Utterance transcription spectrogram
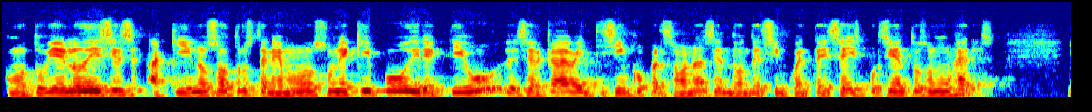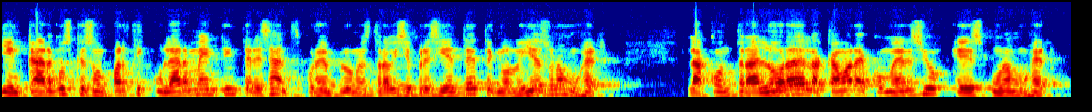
Como tú bien lo dices, aquí nosotros tenemos un equipo directivo de cerca de 25 personas en donde el 56% son mujeres y en cargos que son particularmente interesantes. Por ejemplo, nuestra vicepresidenta de tecnología es una mujer, la contralora de la Cámara de Comercio es una mujer,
